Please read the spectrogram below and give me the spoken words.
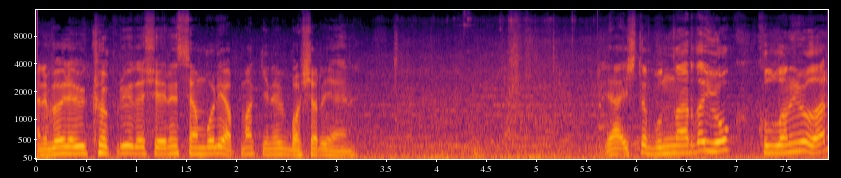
Hani böyle bir köprüyü de şehrin sembolü yapmak yine bir başarı yani. Ya işte bunlarda yok, kullanıyorlar.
